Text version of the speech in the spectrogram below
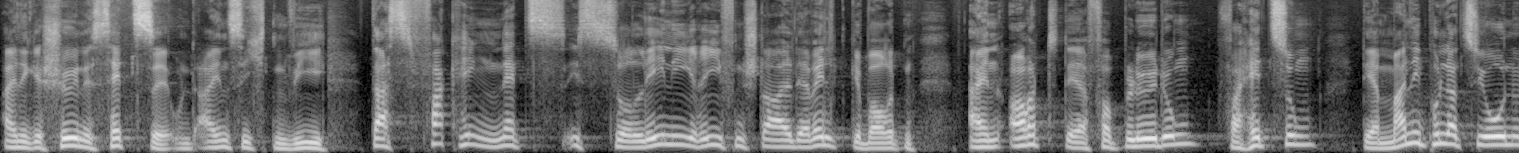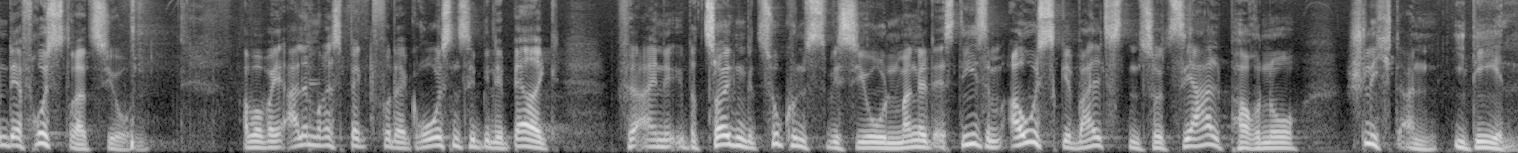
einige schöne Sätze und Einsichten wie das fucking Netz ist zur Leni Riefenstahl der Welt geworden. Ein Ort der Verblödung, Verhetzung, der Manipulation und der Frustration. Aber bei allem Respekt vor der großen Sibylle Berg, für eine überzeugende Zukunftsvision mangelt es diesem ausgewalzten Sozialporno schlicht an Ideen.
